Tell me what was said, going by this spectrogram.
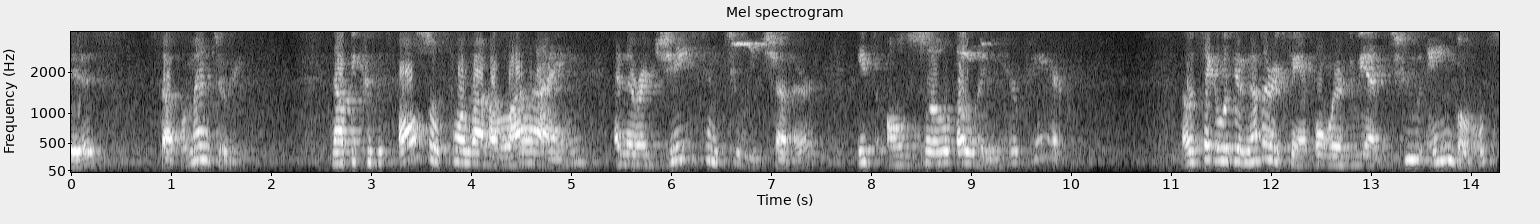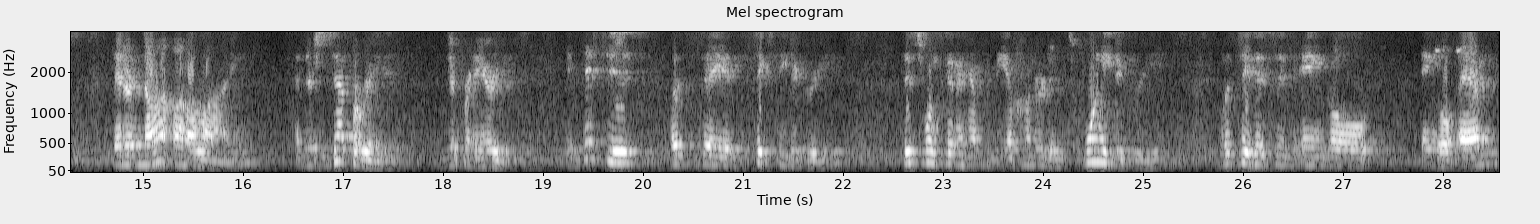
is supplementary. Now, because it's also formed on a line and they're adjacent to each other, it's also a linear pair. Now let's take a look at another example where we have two angles that are not on a line and they're separated in different areas. If this is, let's say it's 60 degrees, this one's going to have to be 120 degrees. Let's say this is angle, angle M,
